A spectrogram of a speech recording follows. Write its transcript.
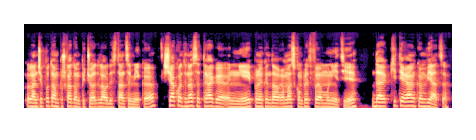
la început a împușcat-o în picior de la o distanță mică și a continuat să tragă în ei până când au rămas complet fără muniție, dar Kitty era încă în viață.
